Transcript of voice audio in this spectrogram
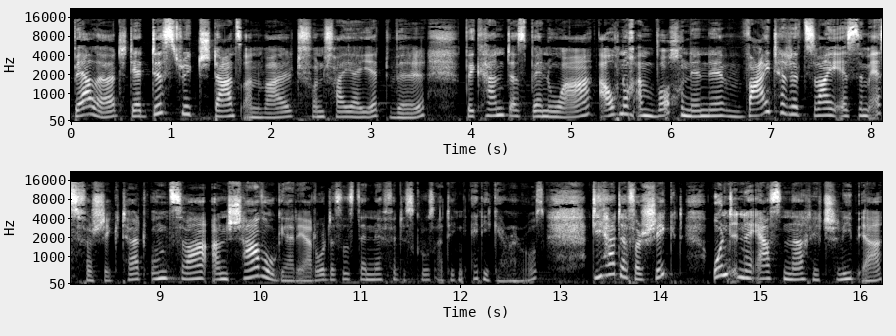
Ballard, der District Staatsanwalt von Fayetteville, bekannt, dass Benoit auch noch am Wochenende weitere zwei SMS verschickt hat, und zwar an Chavo Guerrero, das ist der Neffe des großartigen Eddie Guerreros. Die hat er verschickt und in der ersten Nachricht schrieb er,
